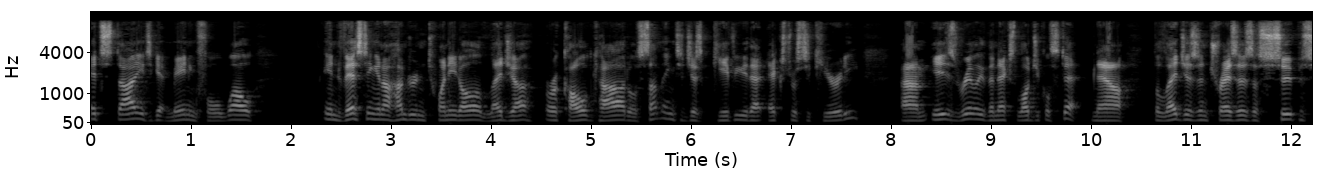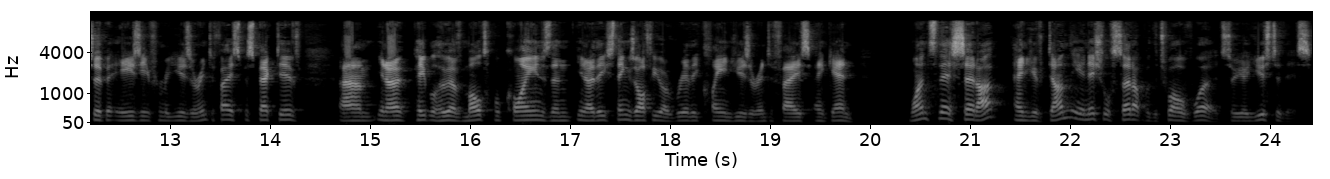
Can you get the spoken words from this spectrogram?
It's starting to get meaningful. Well, investing in a hundred and twenty dollar ledger or a Coldcard or something to just give you that extra security um, is really the next logical step. Now, the ledgers and Trezors are super super easy from a user interface perspective. Um, you know, people who have multiple coins, then you know these things offer you a really clean user interface. And again, once they're set up and you've done the initial setup with the 12 words, so you're used to this,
